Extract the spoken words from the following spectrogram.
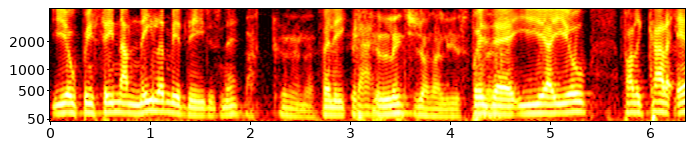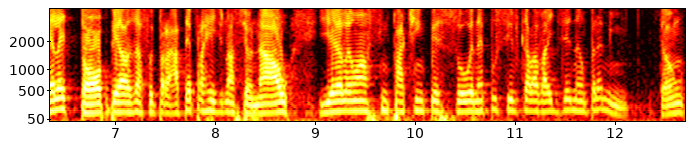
E eu pensei na Neila Medeiros, né? Bacana. Falei, cara- Excelente jornalista. Pois né? é, e aí eu falei, cara, ela é top, ela já foi pra, até pra rede nacional, e ela é uma simpatia em pessoa, não é possível que ela vai dizer não pra mim. Então,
